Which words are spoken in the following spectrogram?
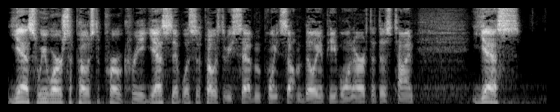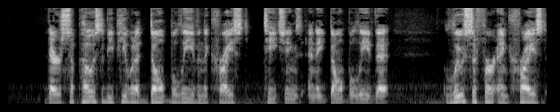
Yes, we were supposed to procreate. Yes, it was supposed to be 7 point something billion people on earth at this time. Yes, there's supposed to be people that don't believe in the Christ teachings and they don't believe that Lucifer and Christ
